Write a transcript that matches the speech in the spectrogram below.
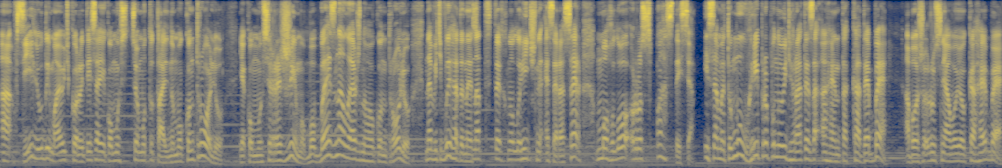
а всі люди мають коритися якомусь цьому тотальному контролю, якомусь режиму, бо без належного контролю навіть вигадане надтехнологічне СРСР могло розпастися. І саме тому в грі пропонують грати за агента КДБ. Або ж руснявою КГБ,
